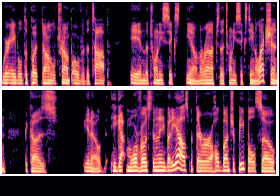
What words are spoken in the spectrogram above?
were able to put Donald Trump over the top in the 26, you know, in the run up to the 2016 election because you know, he got more votes than anybody else, but there were a whole bunch of people, so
